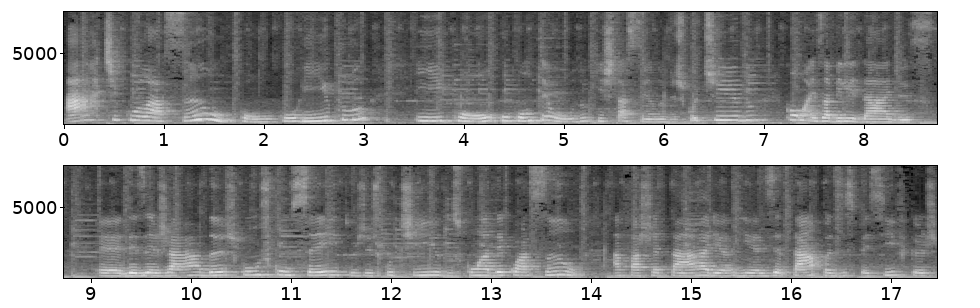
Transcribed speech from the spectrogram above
articulação com o currículo e com o conteúdo que está sendo discutido, com as habilidades é, desejadas, com os conceitos discutidos, com a adequação à faixa etária e as etapas específicas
